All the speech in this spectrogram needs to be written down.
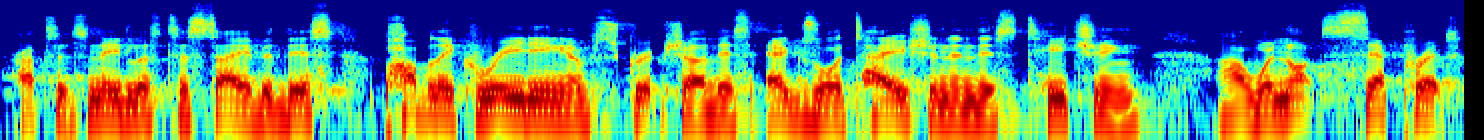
Perhaps it's needless to say, but this public reading of Scripture, this exhortation and this teaching, uh, were not separate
